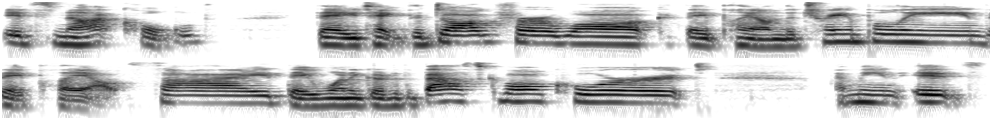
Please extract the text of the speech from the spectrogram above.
It's not cold. They take the dog for a walk. They play on the trampoline. They play outside. They want to go to the basketball court. I mean, it's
